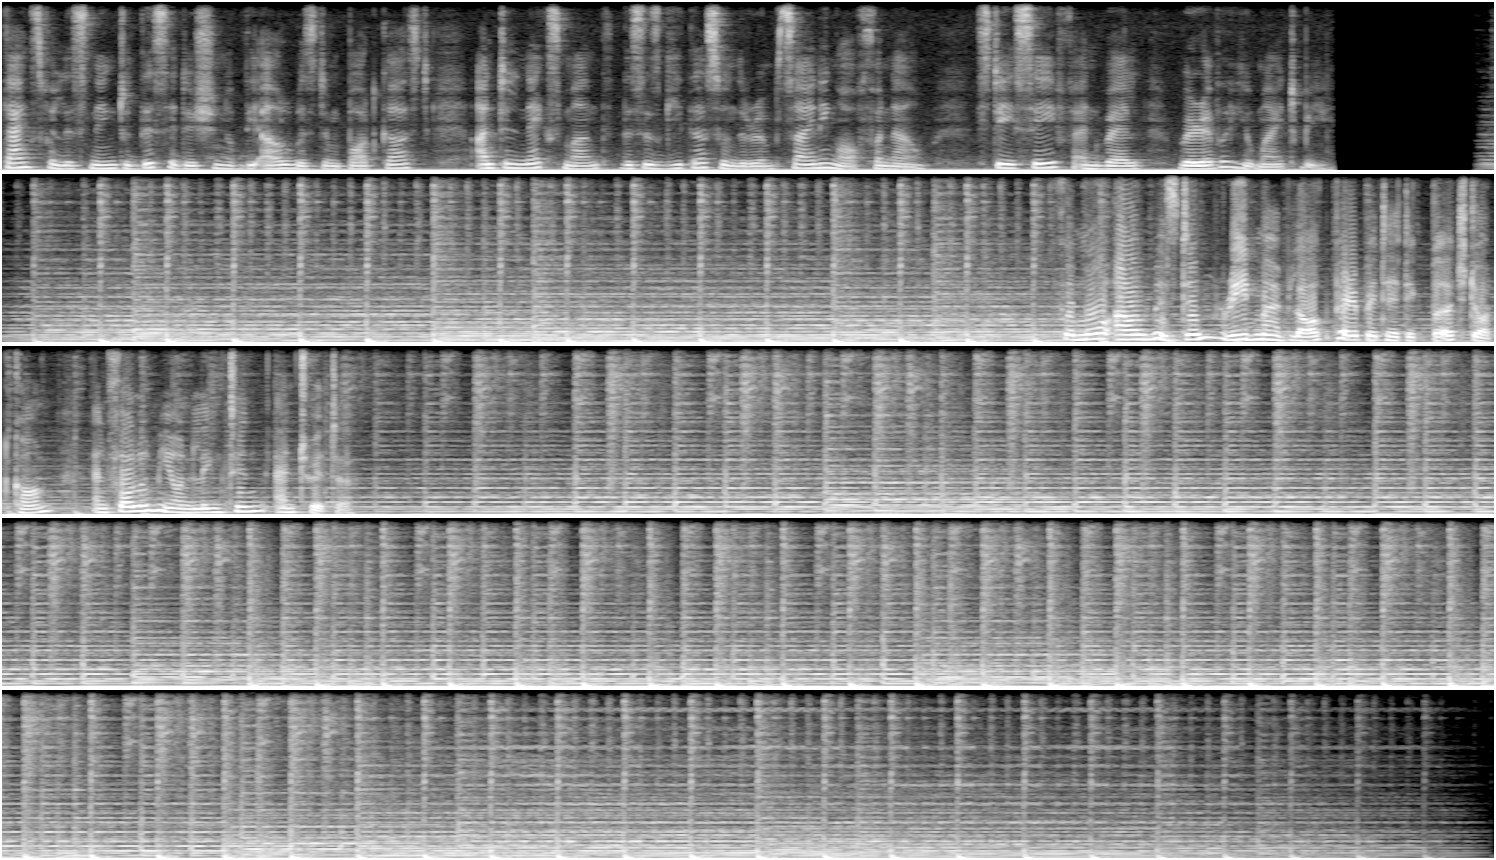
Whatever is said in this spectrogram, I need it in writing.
Thanks for listening to this edition of the Owl Wisdom podcast. Until next month, this is Geeta Sundaram signing off for now. Stay safe and well wherever you might be. For more owl wisdom, read my blog peripateticperch.com and follow me on LinkedIn and Twitter.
